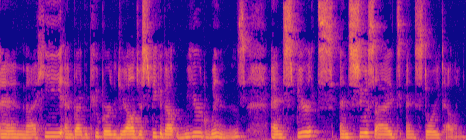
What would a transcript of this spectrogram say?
and uh, he and Bradley Cooper, the geologist, speak about weird winds and spirits and suicides and storytelling.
